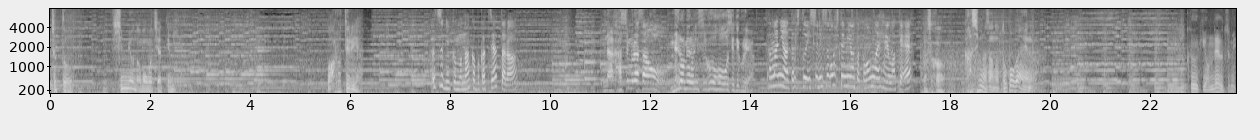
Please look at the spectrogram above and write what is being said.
ちょっと神妙な面持ちやってみ。笑ってるやん宇津木くんもなんか部活やったら？な橋村さんをメロメロにする方法を教えてくれや。たまに私と一緒に過ごしてみようとか思えへんわけ？まさか。柏村さんのどこがええの？空気読んで内海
